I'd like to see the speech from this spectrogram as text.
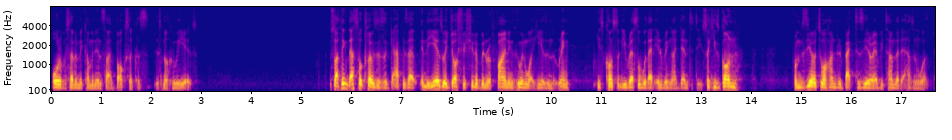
all of a sudden become an inside boxer because it's not who he is. So I think that's what closes the gap is that in the years where Joshua should have been refining who and what he is in the ring, he's constantly wrestled with that in ring identity. So he's gone from zero to 100 back to zero every time that it hasn't worked.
